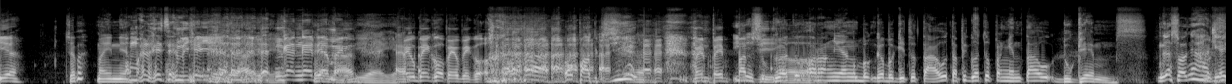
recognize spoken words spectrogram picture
Iya. Siapa mainnya? Mobile Legend iya iya. Enggak enggak dia Iya main. kan? Iya, iya. PU bego, PU bego. Oh PUBG. main P- Iya, PUBG. Gue tuh orang yang be- gak begitu tahu tapi gue tuh pengen tahu do games. Enggak soalnya hadiah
